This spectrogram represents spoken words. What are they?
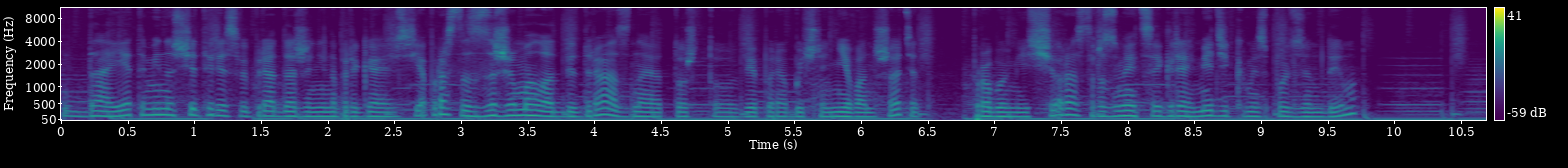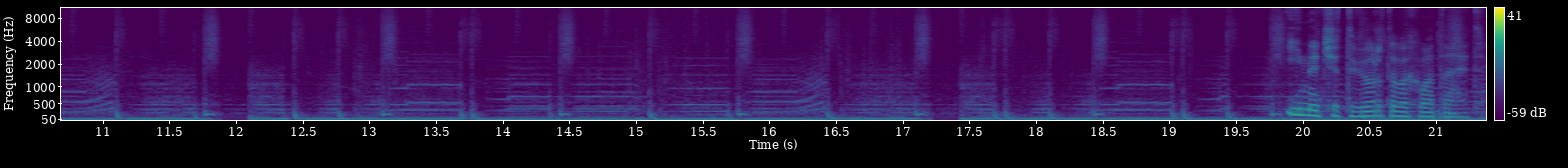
Да, и это минус 4 с выпря даже не напрягаюсь. Я просто зажимал от бедра, зная то, что вепрь обычно не ваншотит. Пробуем еще раз. Разумеется, играя медиком, используем дым. И на четвертого хватает.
